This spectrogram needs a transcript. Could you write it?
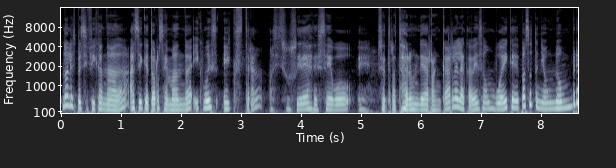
No le especifica nada, así que Thor se manda y como es extra, así sus ideas de cebo eh, se trataron de arrancarle la cabeza a un buey que de paso tenía un nombre,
